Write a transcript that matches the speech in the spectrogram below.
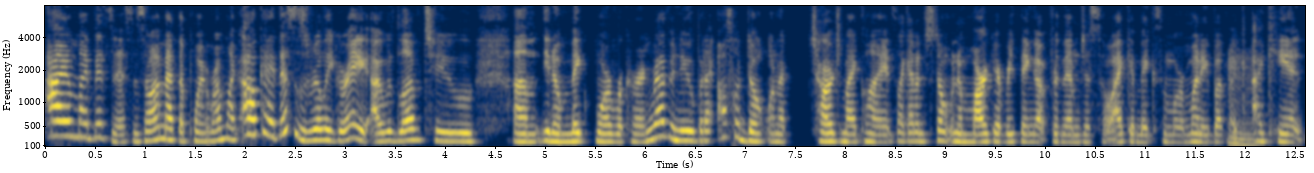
I am my business. And so I'm at the point where I'm like, oh, okay, this is really great. I would love to, um, you know, make more recurring revenue, but I also don't want to charge my clients. Like I just don't want to mark everything up for them just so I can make some more money, but like mm. I can't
